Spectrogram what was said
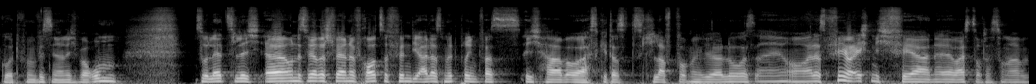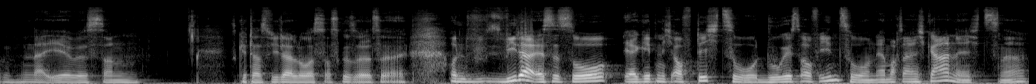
gut, wir wissen ja nicht warum. So letztlich, äh, und es wäre schwer, eine Frau zu finden, die alles mitbringt, was ich habe. Oh, es geht das Lovebombing wieder los, ey. Oh, das finde ich auch echt nicht fair, ne? Er weiß doch, dass du in einer Ehe bist, dann geht das wieder los, das Gesülze, ey. Und wieder ist es so, er geht nicht auf dich zu, du gehst auf ihn zu und er macht eigentlich gar nichts, ne?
